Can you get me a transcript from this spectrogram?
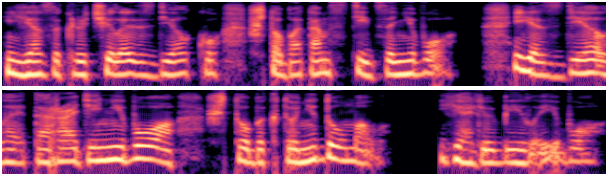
Я заключила сделку, чтобы отомстить за него. Я сделала это ради него, чтобы кто ни думал. Я любила его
